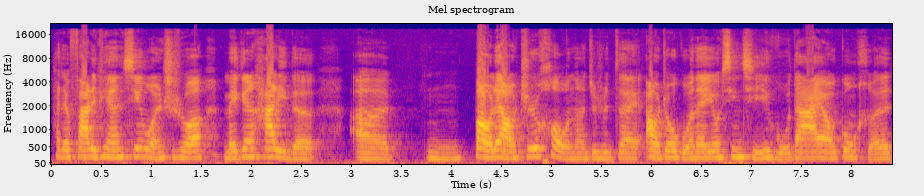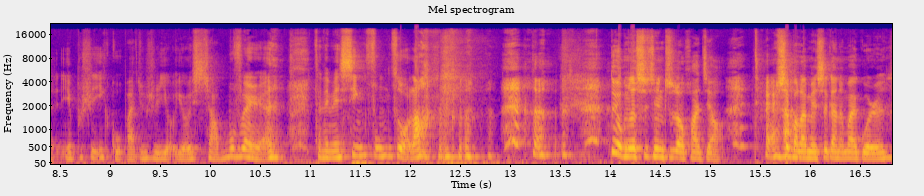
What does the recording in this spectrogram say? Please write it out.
他就发了一篇新闻，是说梅根哈里的呃嗯爆料之后呢，就是在澳洲国内又兴起一股大家要共和的，也不是一股吧，就是有有少部分人在那边兴风作浪，对我们的事情指手画脚，对吃饱了没事干的外国人。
